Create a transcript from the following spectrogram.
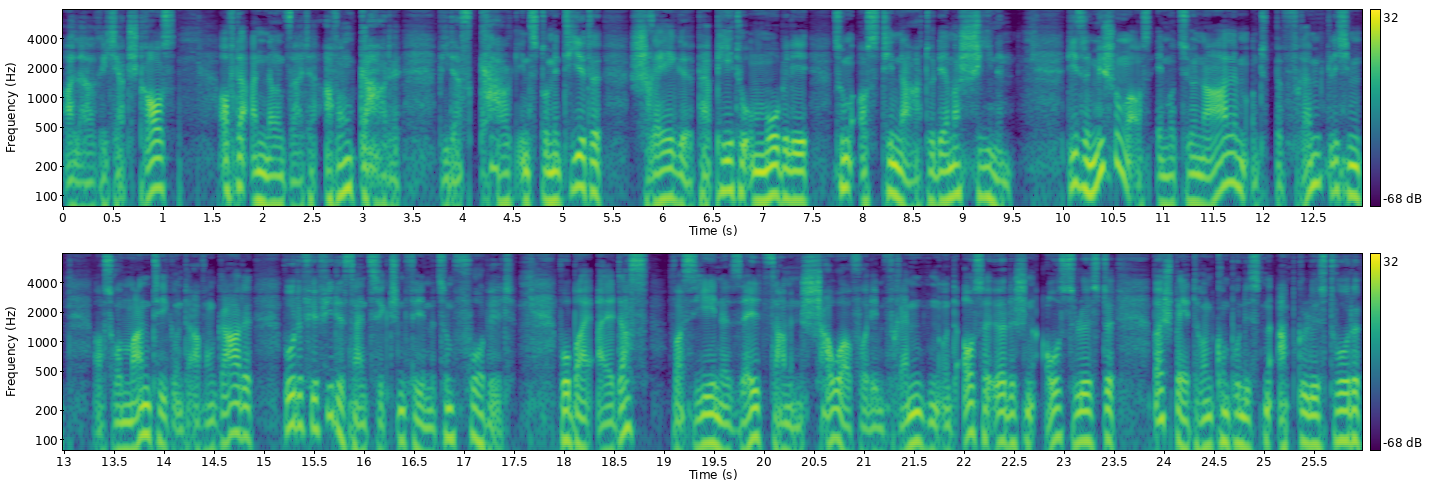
aller Richard Strauss, auf der anderen Seite Avantgarde, wie das karg instrumentierte, schräge Perpetuum mobile zum Ostinato der Maschinen. Diese Mischung aus emotionalem und befremdlichem, aus Romantik und Avantgarde wurde für viele Science-Fiction-Filme zum Vorbild, wobei all das was jene seltsamen Schauer vor dem Fremden und Außerirdischen auslöste, bei späteren Komponisten abgelöst wurde,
